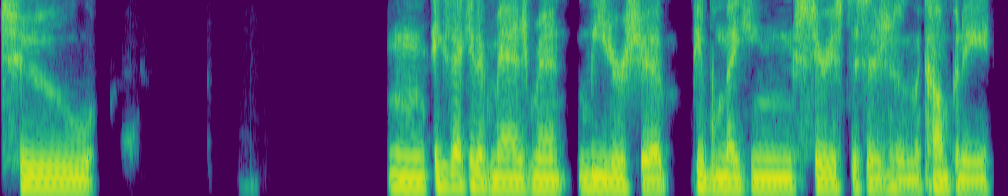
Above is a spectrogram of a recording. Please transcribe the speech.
to um, executive management, leadership, people making serious decisions in the company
